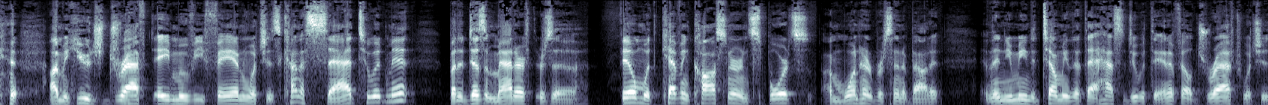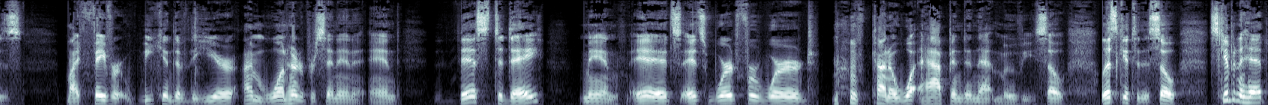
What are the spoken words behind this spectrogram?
I'm a huge draft day movie fan, which is kind of sad to admit, but it doesn't matter if there's a film with Kevin Costner in sports. I'm 100% about it. And then you mean to tell me that that has to do with the NFL draft, which is my favorite weekend of the year? I'm 100% in it. And this today, man, it's it's word for word kind of what happened in that movie. So let's get to this. So skipping ahead,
